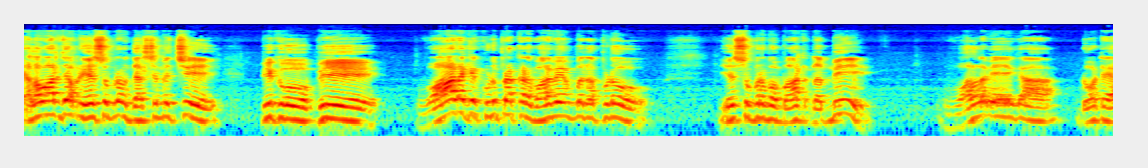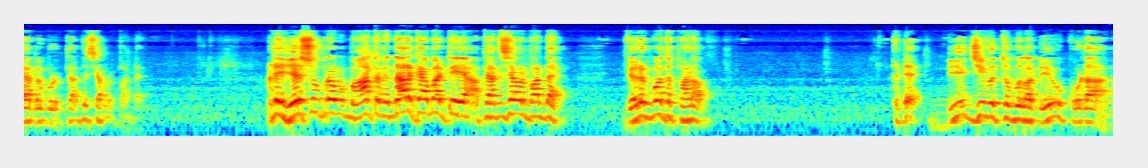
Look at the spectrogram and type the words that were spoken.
తెల్లవారుజామున యేసుప్రభు దర్శనమిచ్చి మీకు మీ వాడకి కుడి ప్రక్కన వల యేసుప్రభు మాట నమ్మి వలవేయగా నూట యాభై మూడు పెద్ద సేవలు పడ్డాయి. అంటే యేసుప్రభు మాట విన్నారు కాబట్టి ఆ పెద్ద సేవలు పడ్డాయి. వినకపోతే పడం. అంటే నీ జీవితంలో నీవు కూడా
